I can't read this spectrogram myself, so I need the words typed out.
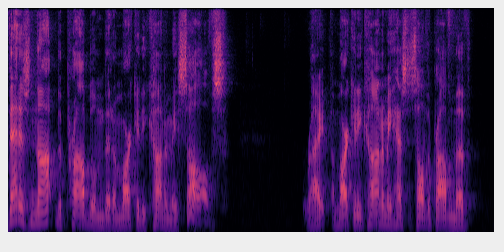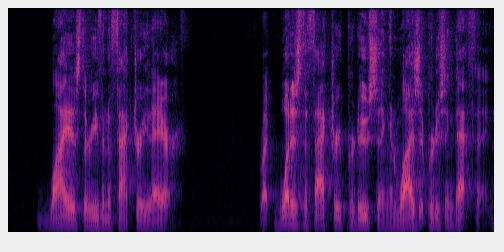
That is not the problem that a market economy solves, right? A market economy has to solve the problem of why is there even a factory there, right? What is the factory producing and why is it producing that thing?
